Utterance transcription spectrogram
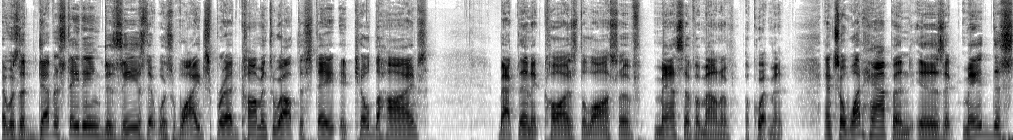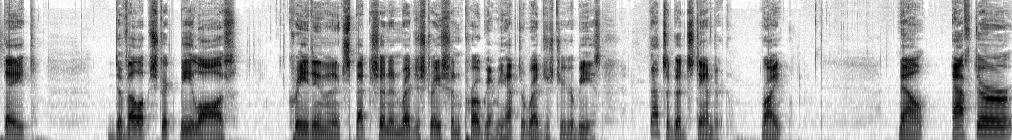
It was a devastating disease that was widespread, common throughout the state. It killed the hives. Back then, it caused the loss of massive amount of equipment. And so, what happened is it made the state develop strict bee laws, creating an inspection and registration program. You have to register your bees. That's a good standard, right? Now, after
